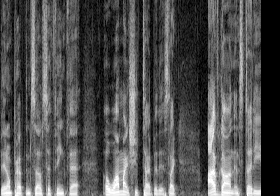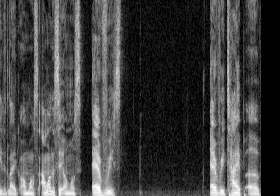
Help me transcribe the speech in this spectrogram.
they don't prep themselves to think that, oh, well, I might shoot type of this. Like, I've gone and studied like almost, I want to say almost every every type of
